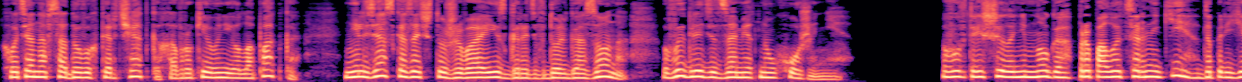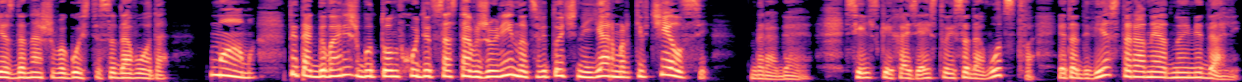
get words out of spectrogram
Хоть она в садовых перчатках, а в руке у нее лопатка, нельзя сказать, что живая изгородь вдоль газона выглядит заметно ухоженнее. Вовт решила немного прополоть сорняки до приезда нашего гостя-садовода. «Мама, ты так говоришь, будто он входит в состав жюри на цветочной ярмарке в Челси». Дорогая, сельское хозяйство и садоводство — это две стороны одной медали.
